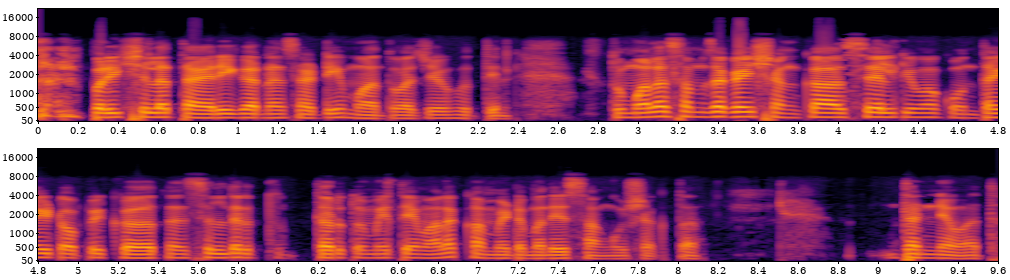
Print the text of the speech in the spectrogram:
परीक्षेला तयारी करण्यासाठी महत्त्वाचे होतील. तुम्हाला समजा काही शंका असेल किंवा कोणताही टॉपिक कळत नसेल तर तर तुम्ही ते मला कमेंटमध्ये सांगू शकता. धन्यवाद.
